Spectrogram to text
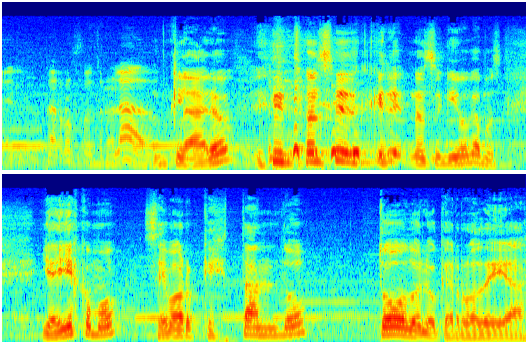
El perro fue a otro lado. Claro, entonces nos equivocamos. Y ahí es como se va orquestando todo lo que rodea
